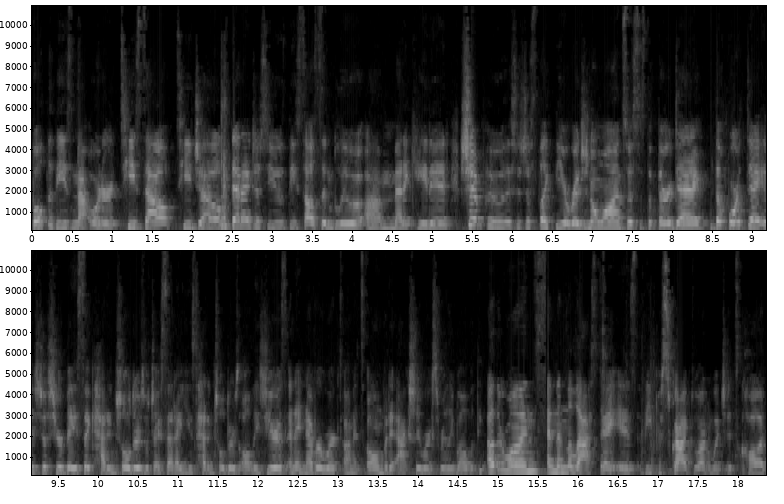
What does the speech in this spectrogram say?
both of these in that order, T/Sal, T-Gel. Then I just used the Selsun Blue um, medicated shampoo. This is just like the original one. So this is the third day. The fourth day is just your basic head and shoulders, which I said I use head and shoulders all these years and it never worked on its own, but it actually works really well with the other ones. And then the last day is the prescribed one, which it's called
